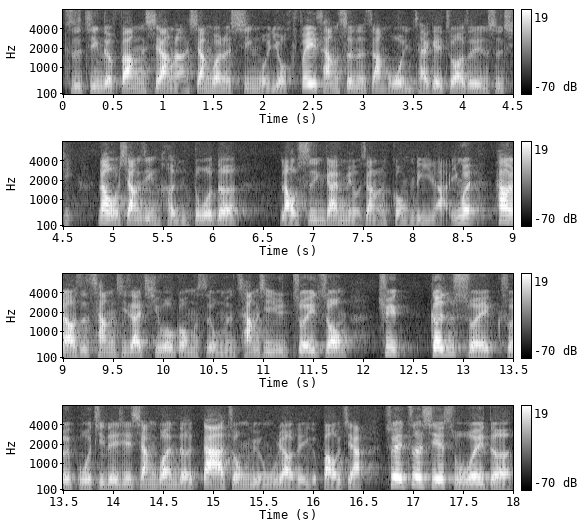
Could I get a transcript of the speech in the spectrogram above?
资金的方向啊，相关的新闻有非常深的掌握，你才可以做到这件事情。那我相信很多的老师应该没有这样的功力啦，因为汉伟老师长期在期货公司，我们长期去追踪、去跟随所谓国际的一些相关的大宗原物料的一个报价，所以这些所谓的。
